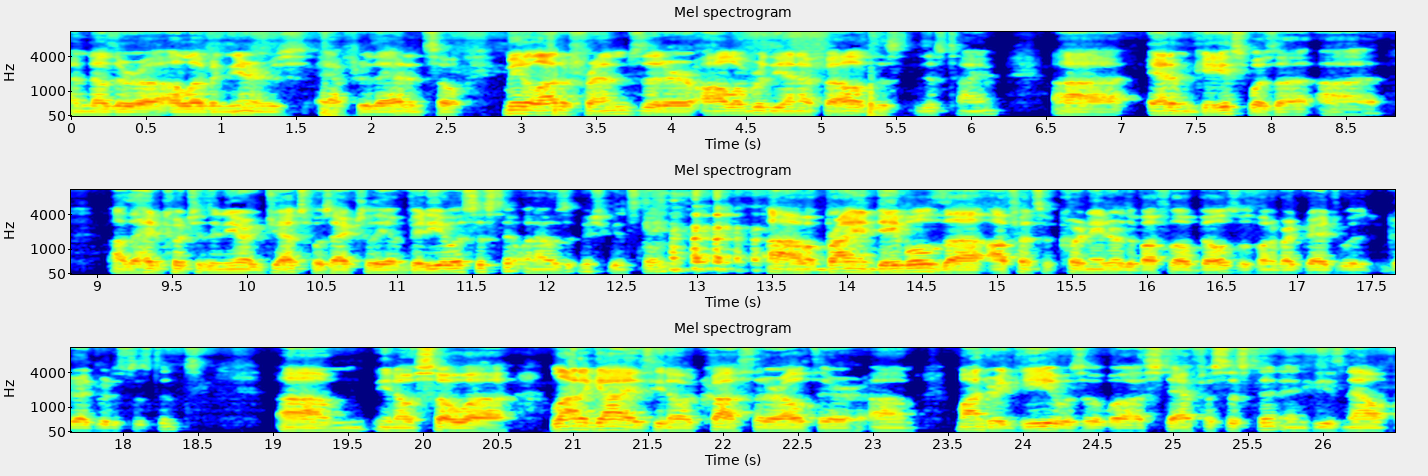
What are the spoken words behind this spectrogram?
another uh, 11 years after that. And so made a lot of friends that are all over the nfl at this this time. Uh, adam gase was a uh, uh, the head coach of the new york jets was actually a video assistant when i was at michigan state. Um, brian daboll the offensive coordinator of the buffalo bills was one of our graduate graduate assistants um, you know so uh, a lot of guys you know across that are out there um, Mondre Guy was a, a staff assistant and he's now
